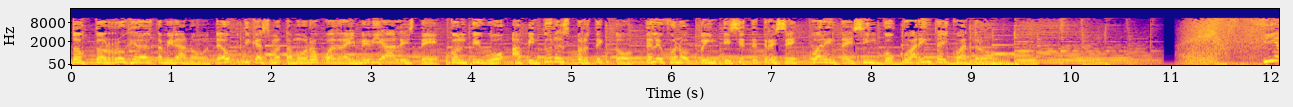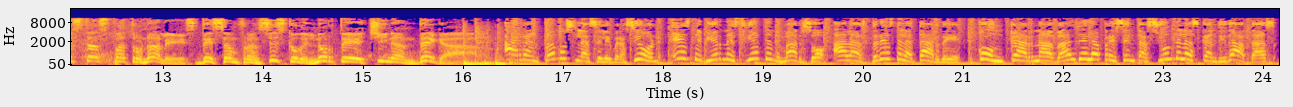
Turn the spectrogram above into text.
Doctor Roger Altamirano, de Ópticas Matamoro, cuadra y media al este, contiguo a Pinturas Protecto, teléfono 2713 4544. Fiestas patronales de San Francisco del Norte, Chinandega. Arrancamos la celebración este viernes 7 de marzo a las 3 de la tarde con carnaval de la presentación de las candidatas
